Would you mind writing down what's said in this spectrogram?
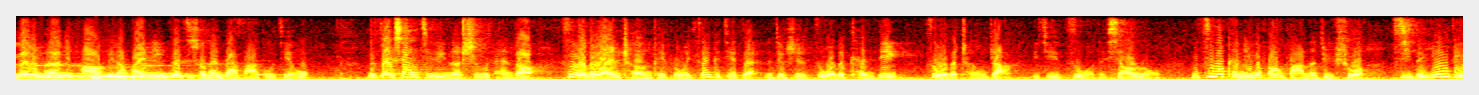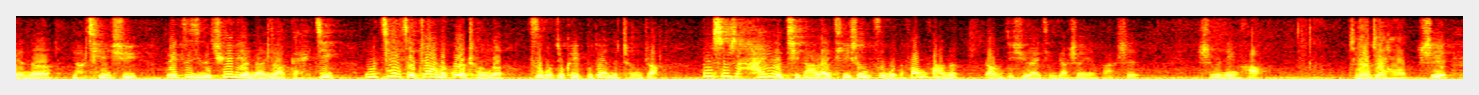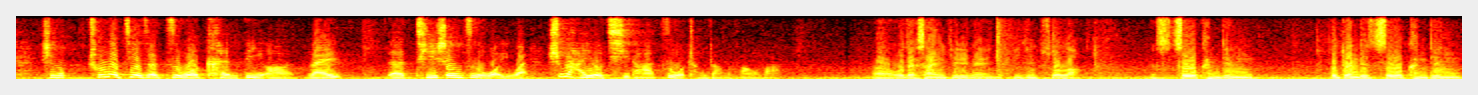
各位观众朋友，您好，非常欢迎您再次收看《大法古》节目。那在上一集里呢，师傅谈到自我的完成可以分为三个阶段，那就是自我的肯定、自我的成长以及自我的消融。那自我肯定的方法呢，就是说自己的优点呢要谦虚，对自己的缺点呢要改进。那么借着这样的过程呢，自我就可以不断的成长。那么是不是还有其他来提升自我的方法呢？让我们继续来请教圣严法师。师傅您好。大家好。是，师傅，除了借着自我肯定啊来呃提升自我以外，是不是还有其他自我成长的方法？啊，我在上一集里面已经说了，自我肯定，不断的自我肯定，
